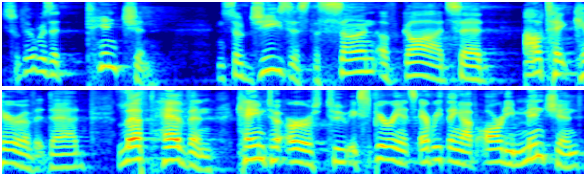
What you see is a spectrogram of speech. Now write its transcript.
So there was a tension. And so Jesus, the Son of God, said, I'll take care of it, Dad left heaven, came to earth to experience everything I've already mentioned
